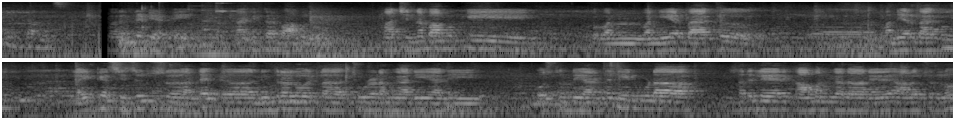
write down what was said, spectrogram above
electronics Reddy అండి. నాకు ఇద్దరు బాబులు. మా చిన్న బాబుకి one one year back one year back లైట్గా సిజుల్స్ అంటే నిద్రలో ఇట్లా చూడడం కానీ అది వస్తుంది అంటే నేను కూడా సరేలే అది కామన్ కదా అనే ఆలోచనలో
